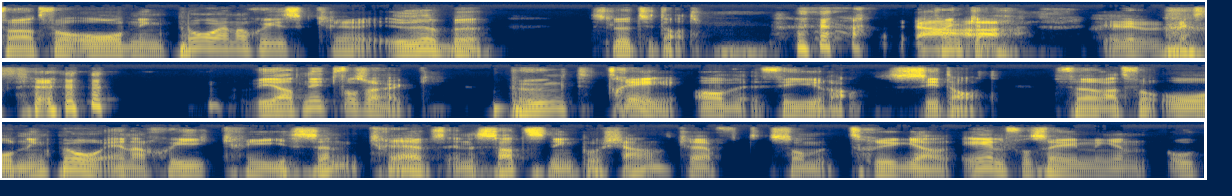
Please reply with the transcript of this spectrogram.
För att få ordning på energiskri... Slutcitat. Ja, det är det bästa. Vi gör ett nytt försök. Punkt tre av fyra. Citat. För att få ordning på energikrisen krävs en satsning på kärnkraft som tryggar elförsörjningen och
